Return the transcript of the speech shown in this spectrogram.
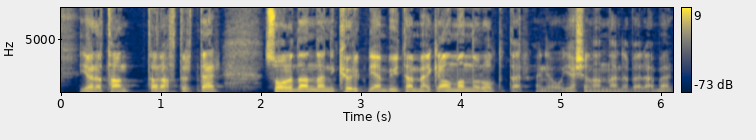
yaratan taraftır der. Sonradan da hani körükleyen büyüten belki Almanlar oldu der. Hani o yaşananlarla beraber.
